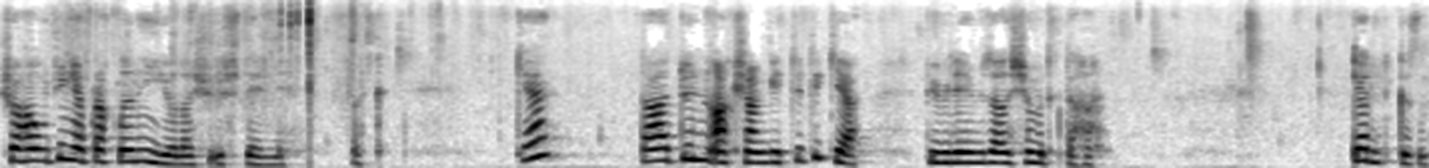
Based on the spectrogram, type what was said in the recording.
Şu havucun yapraklarını yiyorlar şu üstlerini. Bak. Gel. Daha dün akşam getirdik ya. Birbirlerimize alışamadık daha. Gel kızım.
